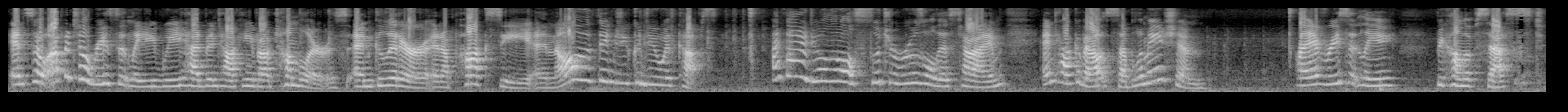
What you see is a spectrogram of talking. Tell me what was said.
And so, up until recently, we had been talking about tumblers and glitter and epoxy and all the things you can do with cups. I thought I'd do a little switcheroozle this time and talk about sublimation. I have recently become obsessed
